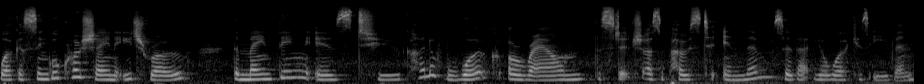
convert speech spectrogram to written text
Work a single crochet in each row. The main thing is to kind of work around the stitch as opposed to in them so that your work is even.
